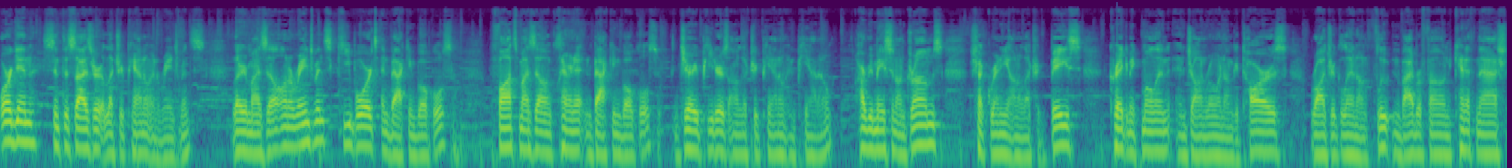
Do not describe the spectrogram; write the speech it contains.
organ, synthesizer, electric piano, and arrangements. Larry Mizell on arrangements, keyboards, and backing vocals. Fonz Mizell on clarinet and backing vocals. Jerry Peters on electric piano and piano. Harvey Mason on drums, Chuck Rainey on electric bass, Craig McMullen and John Rowin on guitars, Roger Glenn on flute and vibraphone, Kenneth Nash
